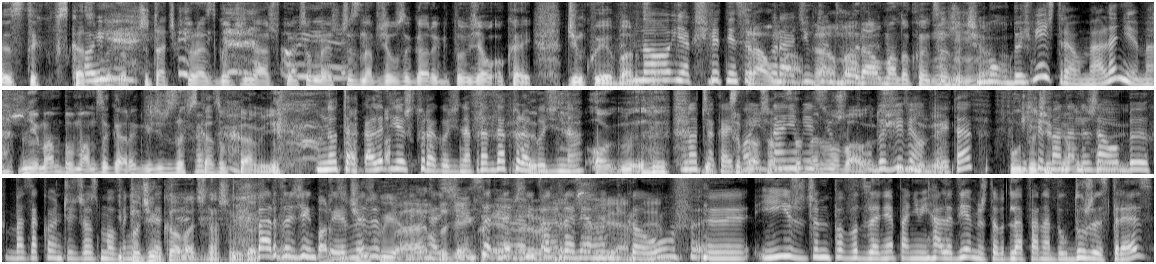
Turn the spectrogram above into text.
y, z tych wskazówek Ojej. odczytać, która jest godzina, aż w końcu Ojej. mężczyzna wziął zegarek i powiedział, okej, dziękuję bardzo. No, jak świetnie sobie trauma, poradził ten trauma. człowiek. trauma do końca życia. Mógłbyś mieć traumę, ale nie masz. Nie mam, bo mam zegarek, widzisz, ze wskazówkami. No tak, ale wiesz, która godzina, prawda? Która godzina? O, No czekaj, moim przepraszam, zdaniem jest już pół do się, dziewiątej, wiem. tak? Pół I do chyba dziewiątej. należałoby chyba zakończyć rozmowę I podziękować naszym gościom. Bardzo dziękujemy, Bardzo dziękujemy. że Bardzo przyjechaliście. dziękujemy. Serdecznie pozdrawiamy Dziękujemy. Mikołów y, i życzymy powodzenia. Panie Michale, wiemy, że to dla Pana był duży stres,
